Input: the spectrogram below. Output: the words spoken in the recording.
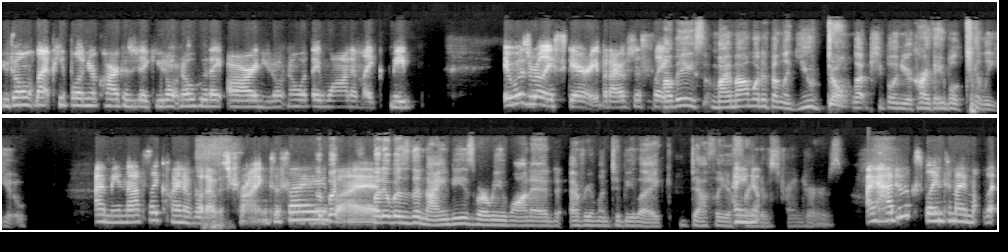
you don't let people in your car because like you don't know who they are and you don't know what they want and like maybe it was really scary but i was just like Probably my mom would have been like, "You don't let people in your car; they will kill you." I mean that's like kind of what i was trying to say But- but, But it was the '90s where we wanted everyone to be like deathly afraid of strangers. i had to explain to my mom like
